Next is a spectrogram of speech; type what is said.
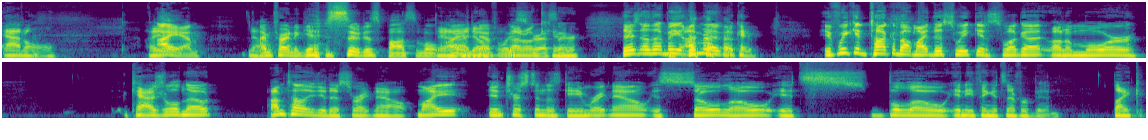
at all. I am no. I'm trying to get as soon as possible Yeah, I am I definitely I don't stressing care. There's other. I mean, I'm gonna. Okay, if we could talk about my this week in Swugga on a more casual note, I'm telling you this right now. My interest in this game right now is so low. It's below anything it's ever been. Like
